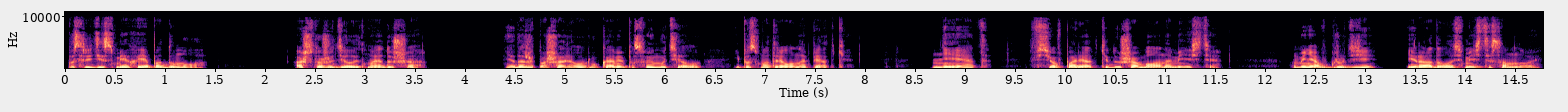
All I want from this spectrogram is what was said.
посреди смеха, я подумала, а что же делает моя душа? Я даже пошарила руками по своему телу и посмотрела на пятки. Нет, все в порядке, душа была на месте. У меня в груди и радовалась вместе со мной.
